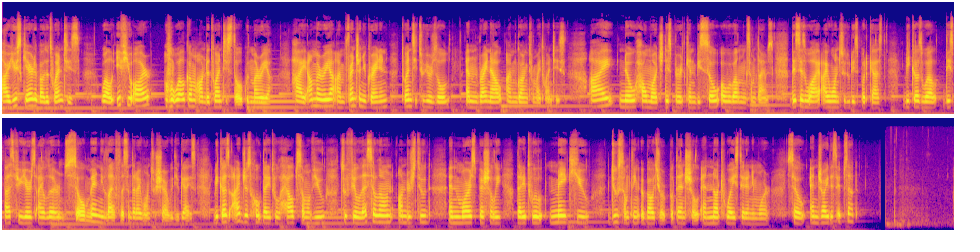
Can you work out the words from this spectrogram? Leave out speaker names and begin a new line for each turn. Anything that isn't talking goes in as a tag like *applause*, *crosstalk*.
Are you scared about the 20s? Well, if you are, *laughs* welcome on the 20s Talk with Maria. Hi, I'm Maria, I'm French and Ukrainian, 22 years old, and right now I'm going through my 20s. I know how much this period can be so overwhelming sometimes. This is why I want to do this podcast because, well, these past few years I learned so many life lessons that I want to share with you guys. Because I just hope that it will help some of you to feel less alone, understood, and more especially that it will make you do something about your potential and not waste it anymore. So, enjoy this episode.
